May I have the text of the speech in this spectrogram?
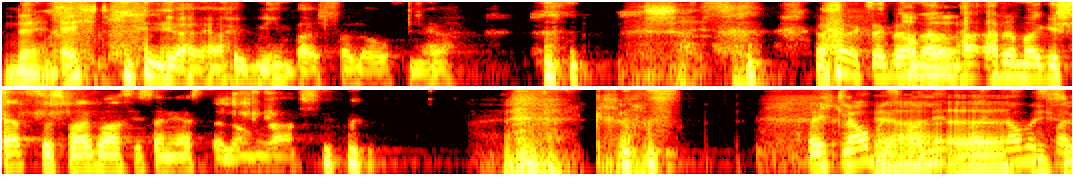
Nee, echt? ja, ja, irgendwie im Wald verlaufen, ja. Scheiße. er hat, gesagt, dann hat er mal gescherzt, das war quasi sein erster Long Run. Krass. Ich glaube, es, ja, äh, glaub, es, so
